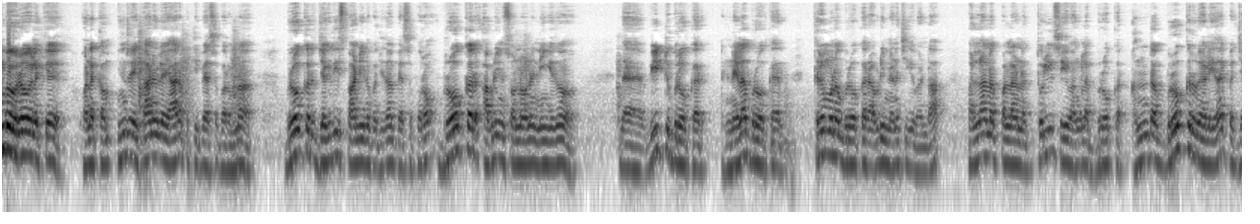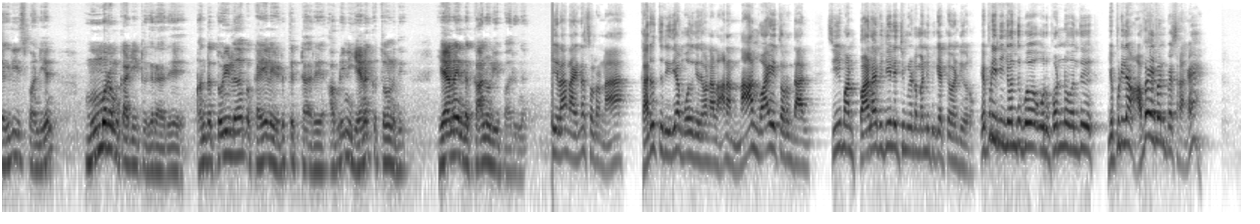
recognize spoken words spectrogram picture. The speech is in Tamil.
அன்பு உறவுகளுக்கு வணக்கம். இன்றைய காணொலியில் யாரை பற்றி பேச போகிறோம்னா புரோக்கர் ஜெகதீஷ் பாண்டியனை பற்றி தான் பேச போகிறோம் புரோக்கர் அப்படின்னு சொன்னோன்னே நீங்கள் எதுவும் இந்த வீட்டு புரோக்கர் நில புரோக்கர் திருமண புரோக்கர் அப்படின்னு நினச்சிக்க வேண்டாம். பல்லான பல்லான தொழில் செய்வாங்களே புரோக்கர் அந்த புரோக்கர் வேலையை தான் இப்போ ஜெகதீஷ் பாண்டியன் மும்முரம் காட்டிகிட்டு இருக்கிறாரு. அந்த தொழிலை தான் இப்போ கையில் எடுத்துட்டாரு அப்படின்னு எனக்கு தோணுது. ஏன்னா இந்த காணொலியை பாருங்கள் இதெல்லாம் நான் என்ன சொல்கிறேன்னா கருத்து ரீதியாக மோதுகிறது வேணாலும் ஆனால் நான் வாயை திறந்தால் சீமான் பல விஜயலட்சுமியோட மன்னிப்பு கேட்க வேண்டி வரும். எப்படி நீங்கள் வந்து ஒரு பொண்ணு வந்து எப்படிலாம் அவ இவன் பேசுகிறாங்க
